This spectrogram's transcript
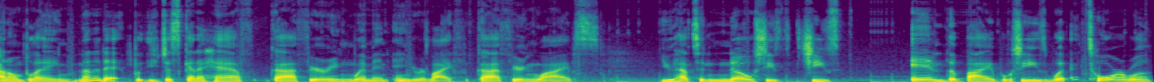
I don't blame none of that. But you just gotta have God fearing women in your life, God fearing wives. You have to know she's she's in the Bible. She's what Torah,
